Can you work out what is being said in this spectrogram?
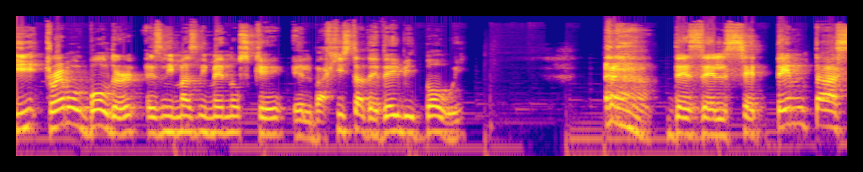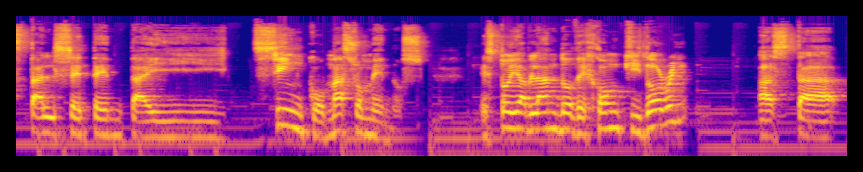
Y Trevor Boulder es ni más ni menos que el bajista de David Bowie. Desde el 70 hasta el 75, más o menos. Estoy hablando de Honky Dory hasta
